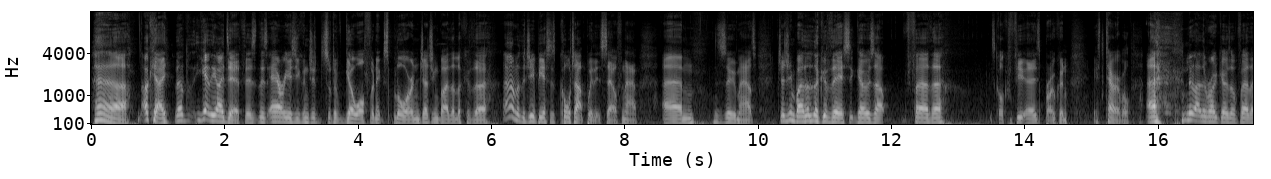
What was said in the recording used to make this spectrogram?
okay, you get the idea. There's there's areas you can just sort of go off and explore, and judging by the look of the, don't know, the GPS has caught up with itself now. Um, zoom out. Judging by the look of this, it goes up further. It's got computer. It's broken. It's terrible. Uh, look like the road goes on further.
